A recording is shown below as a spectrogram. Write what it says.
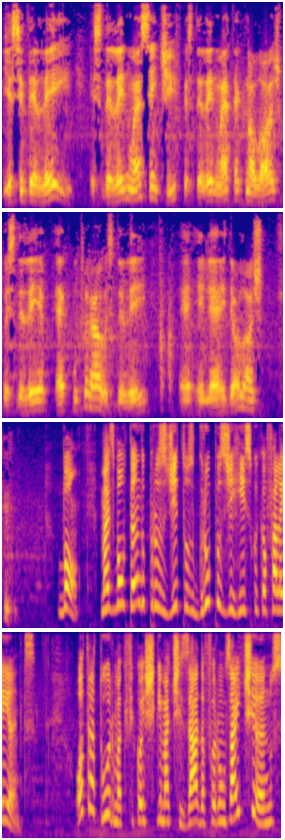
E esse delay, esse delay não é científico, esse delay não é tecnológico, esse delay é, é cultural, esse delay é, ele é ideológico. Bom, mas voltando para os ditos grupos de risco que eu falei antes. Outra turma que ficou estigmatizada foram os haitianos,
